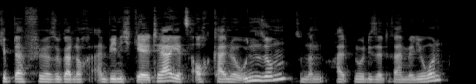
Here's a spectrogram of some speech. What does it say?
gibt dafür sogar noch ein wenig Geld her, jetzt auch keine Unsummen, sondern halt nur diese drei Millionen.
